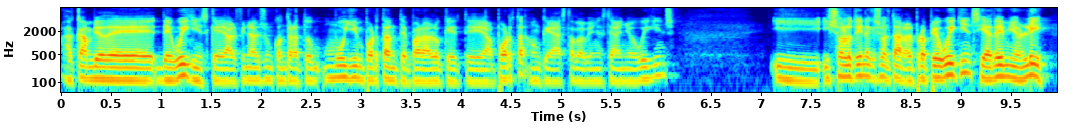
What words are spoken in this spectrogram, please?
a cambio de, Wiggins, que al final es un contrato muy importante para lo que te aporta, aunque ha estado bien este año Wiggins. Y, y solo tiene que soltar al propio Wiggins y a Damian Lee.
